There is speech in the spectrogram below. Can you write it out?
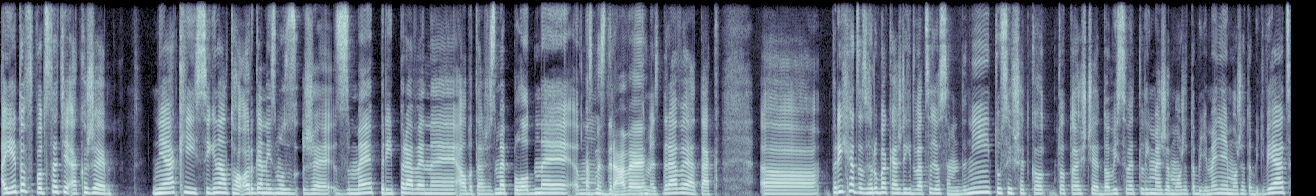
a je to v podstate akože nejaký signál toho organizmu, že sme pripravené, alebo teda, že sme plodné. A sme zdravé. Sme zdravé a tak. Prichádza zhruba každých 28 dní, tu si všetko toto ešte dovysvetlíme, že môže to byť menej, môže to byť viac.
